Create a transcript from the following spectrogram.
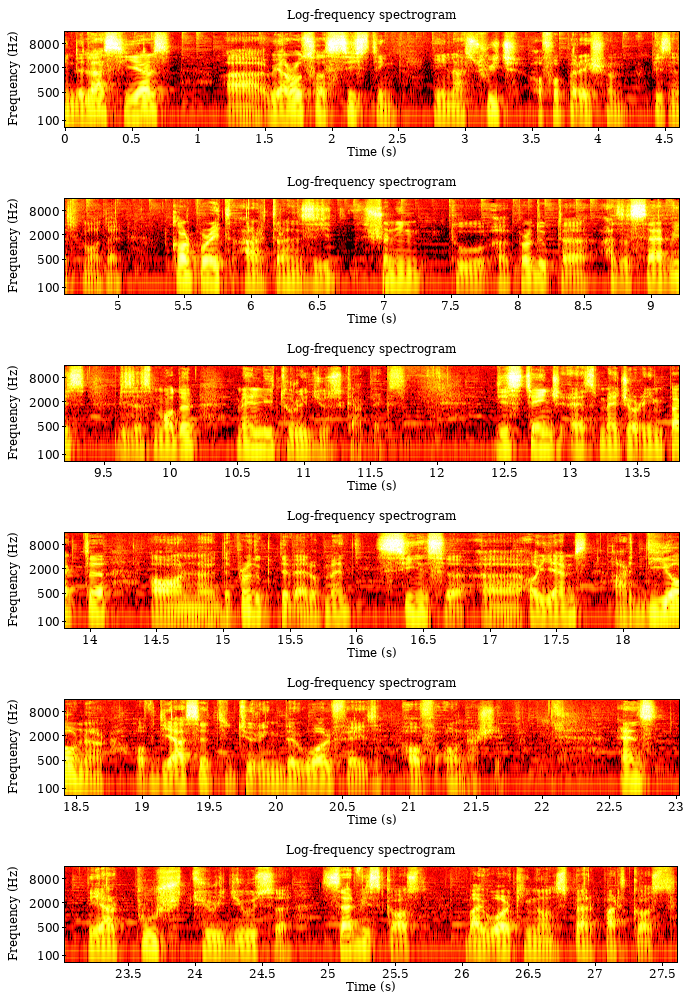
in the last years, uh, we are also assisting in a switch of operation business model Corporates are transitioning to a product uh, as a service business model mainly to reduce capex. This change has major impact uh, on uh, the product development since uh, OEMs are the owner of the asset during the whole phase of ownership. Hence, they are pushed to reduce service costs by working on spare part costs,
